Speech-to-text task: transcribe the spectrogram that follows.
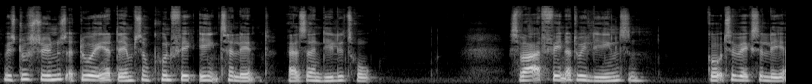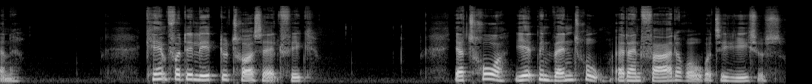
hvis du synes, at du er en af dem, som kun fik én talent, altså en lille tro? Svaret finder du i lignelsen. Gå til vekselerende. Kæmp for det lidt, du trods alt fik. Jeg tror, hjælp min vantro, at der en far, der råber til Jesus.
